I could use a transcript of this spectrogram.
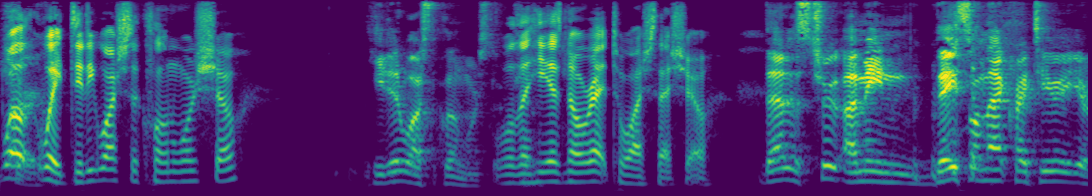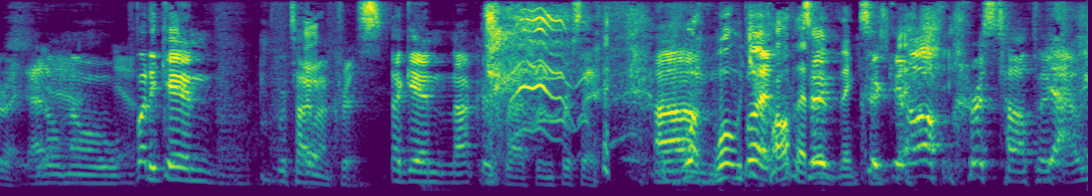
Well, sure. wait. Did he watch the Clone Wars show? He did watch the Clone Wars. Well, then he has no right to watch that show. That is true. I mean, based on that criteria, you're right. I don't know, yeah. but again, we're talking about Chris. Again, not Chris bashing per se. What- um, what would you call that To, other to Chris get off? Chris topic. Yeah, we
